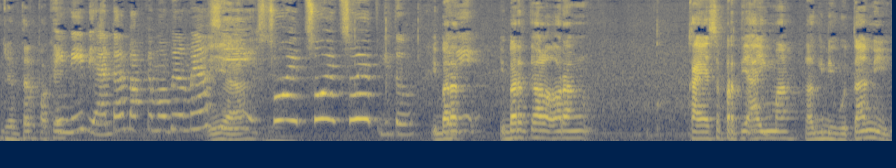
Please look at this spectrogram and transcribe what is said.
Jantar pakai ini diantar pakai mobil Mercy, Iya. sweet sweet sweet gitu. ibarat Jadi ibarat kalau orang kayak seperti aing mah lagi di hutan nih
